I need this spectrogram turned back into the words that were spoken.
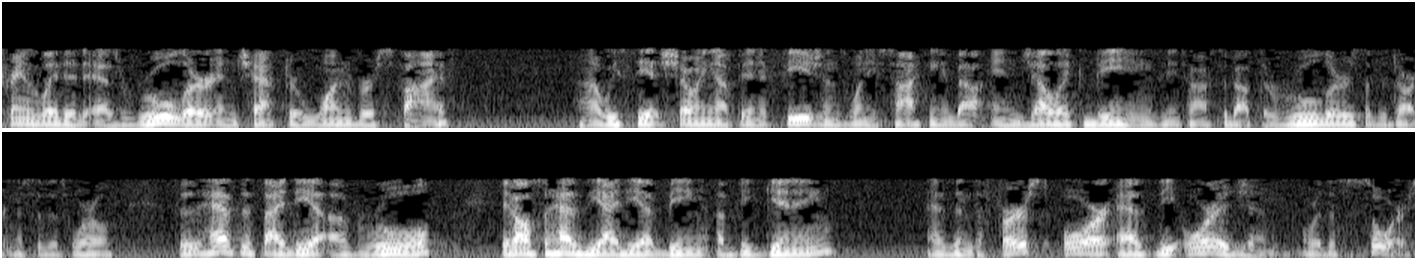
translated as ruler in chapter 1, verse 5. Uh, we see it showing up in Ephesians when he's talking about angelic beings, and he talks about the rulers of the darkness of this world. So it has this idea of rule. It also has the idea of being a beginning, as in the first, or as the origin or the source.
